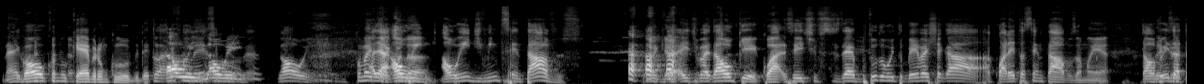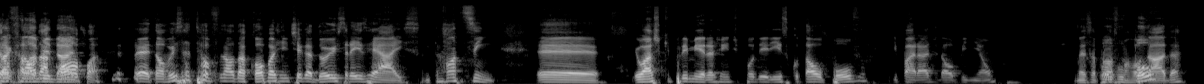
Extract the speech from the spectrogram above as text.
Né? Igual quando quebra um clube. Declarar all falência. All win, all win. Como é que Aliás, é? All win. All win de 20 centavos? É, é a gente vai dar o quê? Se a gente fizer tudo muito bem, vai chegar a 40 centavos amanhã. Talvez até o final da Copa. É, talvez até o final da Copa a gente chega a 2, 3 reais. Então, assim, é, eu acho que primeiro a gente poderia escutar o povo e parar de dar opinião nessa próxima povo, rodada. Povo?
